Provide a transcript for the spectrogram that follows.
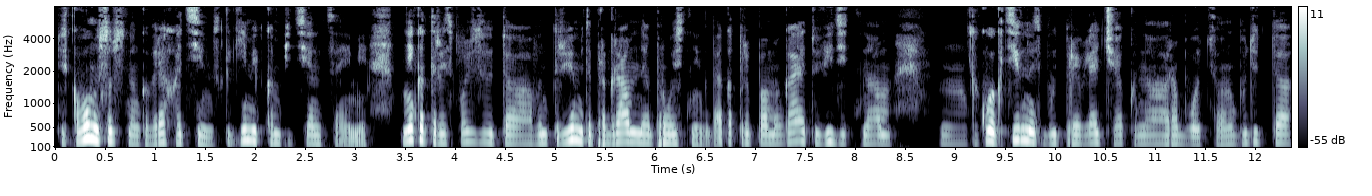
То есть кого мы, собственно говоря, хотим, с какими компетенциями. Некоторые используют а, в интервью метапрограммный опросник, да, который помогает увидеть нам какую активность будет проявлять человек на работе. Он будет э,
